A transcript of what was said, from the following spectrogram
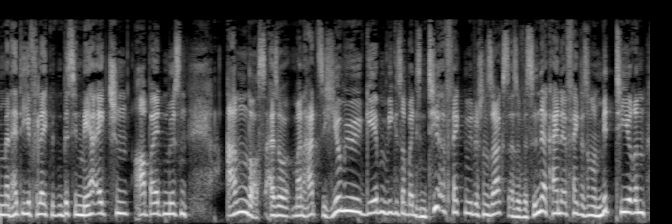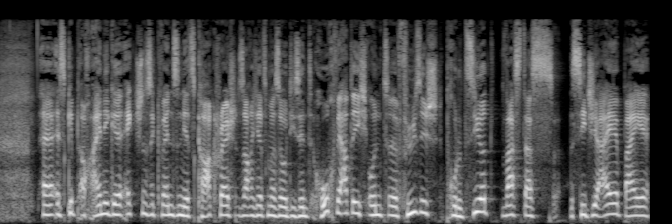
man hätte hier vielleicht mit ein bisschen mehr Action arbeiten müssen. Anders. Also man hat sich hier Mühe gegeben, wie gesagt, bei diesen Tiereffekten, wie du schon sagst. Also wir sind ja keine Effekte, sondern mit Tieren. Äh, es gibt auch einige Actionsequenzen, jetzt Car Crash, sage ich jetzt mal so, die sind hochwertig und äh, physisch produziert, was das CGI bei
